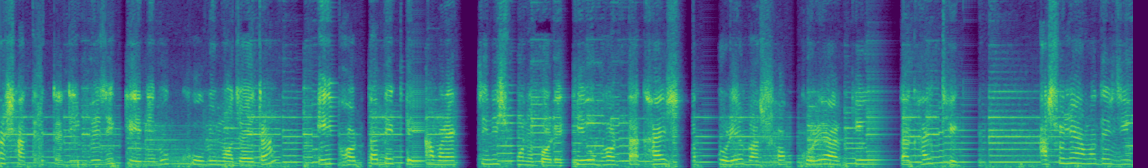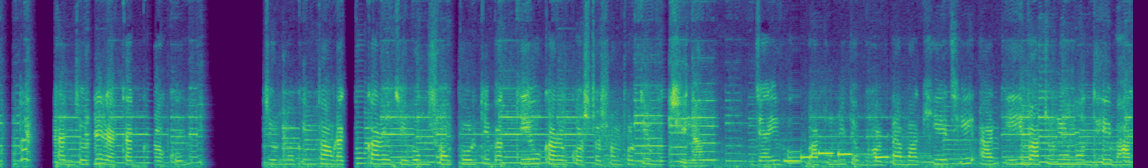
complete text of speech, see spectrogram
আর সাথে একটা ডিম ভেজে খেয়ে নেব, খুবই মজা এটা। এই ভর্তা দেখে আমার একটা জিনিস মনে পড়ে, কেউ ভর্তা খায় স্বাদ করে বা শখ করে আর কেউ ভর্তা খায় ঠিক। আসলে আমাদের জীবনটা একজনের এক এক রকম। জন্য কিন্তু আমরা কেউ কারও জীবন সম্পর্কে বা কেউ কারও কষ্ট সম্পর্কে বুঝি না। যাই হোক বাটুনিতে ভর্তা মাখিয়েছি, আর এই বাটুনের মধ্যে ভাত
